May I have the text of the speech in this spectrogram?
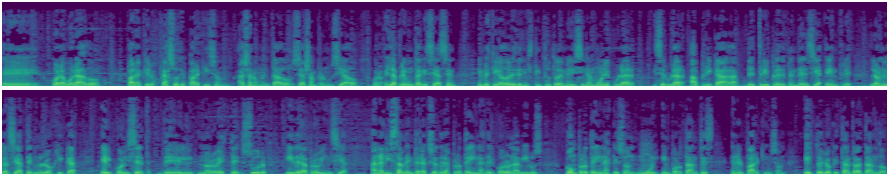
eh, colaborado para que los casos de Parkinson hayan aumentado o se hayan pronunciado? Bueno, es la pregunta que se hacen investigadores del Instituto de Medicina Molecular y Celular Aplicada de triple dependencia entre la Universidad Tecnológica, el CONICET del noroeste sur y de la provincia. Analizan la interacción de las proteínas del coronavirus con proteínas que son muy importantes en el Parkinson. Esto es lo que están tratando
